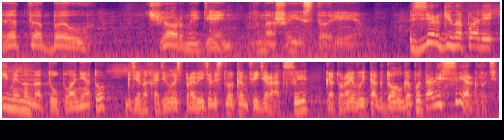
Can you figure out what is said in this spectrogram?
Это был черный день в нашей истории. Зерги напали именно на ту планету, где находилось правительство конфедерации, которое вы так долго пытались свергнуть.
